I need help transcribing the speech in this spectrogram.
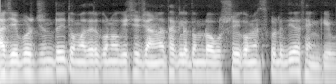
আজ এ পর্যন্তই। তোমাদের কোনো কিছু জানা থাকলে তোমরা অবশ্যই কমেন্টস করে দিও। থ্যাংক ইউ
